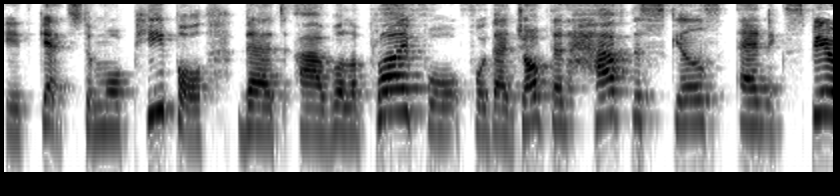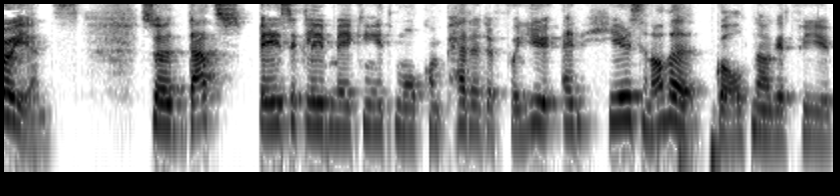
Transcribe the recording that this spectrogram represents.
it gets, the more people that uh, will apply for, for that job that have the skills and experience. So that's basically making it more competitive for you. And here's another gold nugget for you.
